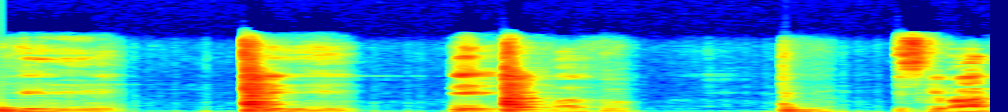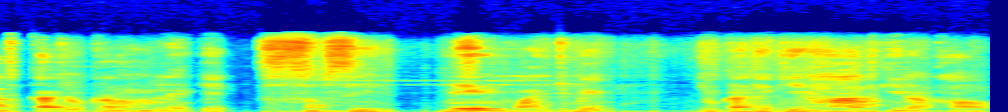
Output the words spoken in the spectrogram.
घे घे ते ते बात इसके बाद का जो क्रम हम लेंगे, सबसे मेन पॉइंट में जो कहते हैं कि हाथ की रखाव।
